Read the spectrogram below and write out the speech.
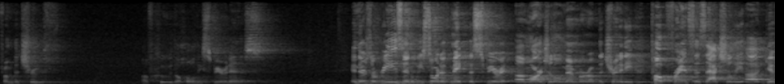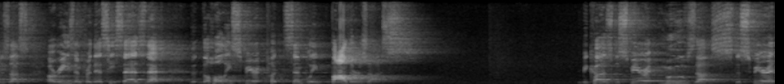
from the truth of who the Holy Spirit is. And there's a reason we sort of make the Spirit a marginal member of the Trinity. Pope Francis actually uh, gives us a reason for this. He says that the Holy Spirit, put simply, bothers us. Because the Spirit moves us, the Spirit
